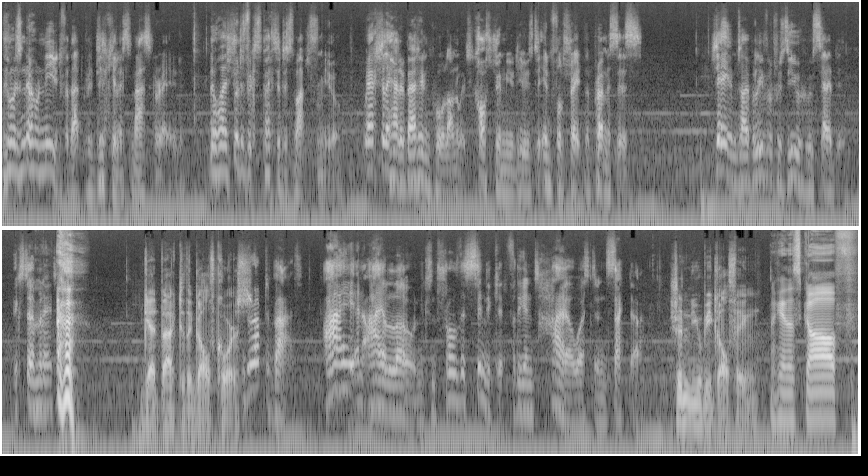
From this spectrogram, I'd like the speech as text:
There was no need for that ridiculous masquerade. Though I should have expected as much from you. We actually had a betting pool on which costume you'd use to infiltrate the premises. James, I believe it was you who said, exterminate? Get back to the golf course. You're up to bat. I and I alone control the syndicate for the entire western sector. Shouldn't you be golfing? Okay, let's golf.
